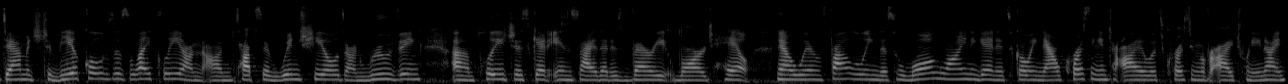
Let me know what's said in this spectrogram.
damage to vehicles is likely on, on tops of windshields shields, on roofing. Um, please just get inside. That is very large hail. Now, we're following this long line again. It's going now crossing into Iowa. It's crossing over I-29.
